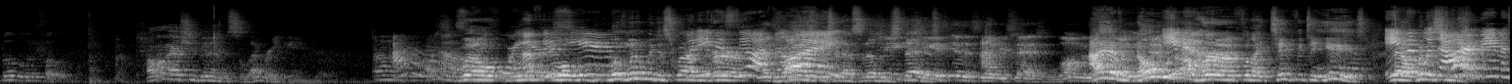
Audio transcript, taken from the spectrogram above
Boo Boo the Fool. How long has she been in the celebrity game? I don't know. Well, four when, years. A few well, years. when, when are we But describing even her still, I as feel rising like to that celebrity she status? is in the celebrity status long enough. I have known Even- of her for like 10, 15 years. Even now, when without she- her being a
